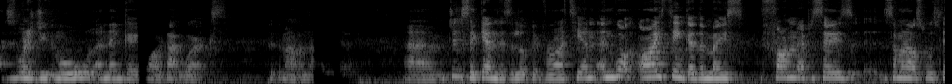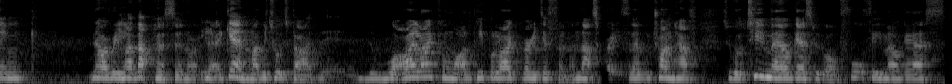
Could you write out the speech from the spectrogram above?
I just wanted to do them all and then go, right, that works. Put them out in that um, just again, there's a little bit of variety, and and what I think are the most fun episodes, someone else will think, no, I really like that person, or you know, again, like we talked about, the, what I like and what other people like very different, and that's great. So we try and have. So we've got two male guests, we've got four female guests.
